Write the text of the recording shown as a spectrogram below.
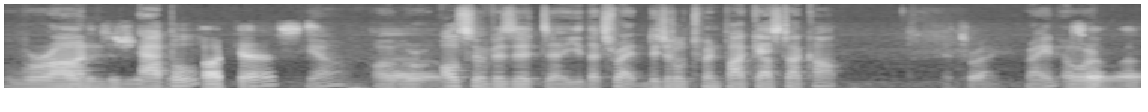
We're On Apple, podcast. yeah. Uh, also visit. Uh, that's right, digitaltwinpodcast.com, That's right. right? Or so uh,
